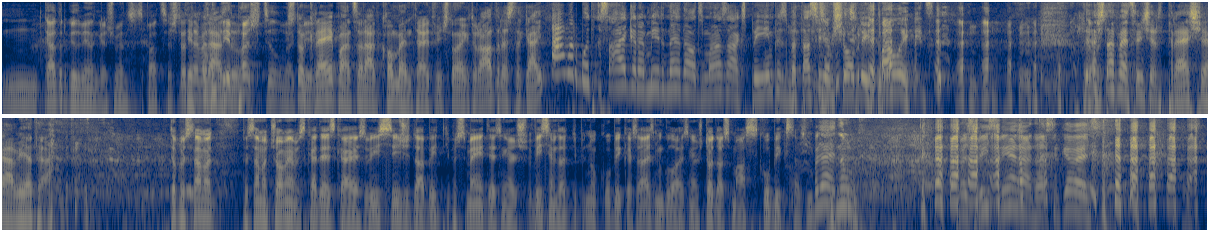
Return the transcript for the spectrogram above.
Mm, katru gadu vienkārši viens tas pats. Tie, varētu- tie paši cilvēki. To kreipāns varētu komentēt. Viņš noteikti tur atrast, kā, jā, varbūt tas aigaram ir nedaudz mazāks pimpis, bet tas viņam šobrīd palīdz. Tieši tāpēc viņš ir trešajā vietā. Tu pēc tam, pēc tam čomiem skaties, kā jūs visi izžutā bijat, ja smējaties, vienkārši visiem tādi, nu, kubikas aizmiglojas, vienkārši tādās mazas kubikas. tās. Un, Bļai, nu, mēs visi vienādi esam, kāpēc?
